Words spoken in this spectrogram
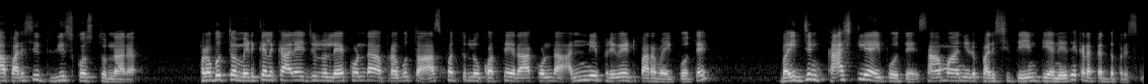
ఆ పరిస్థితి తీసుకొస్తున్నారా? ప్రభుత్వ మెడికల్ కాలేజీలు లేకుండా ప్రభుత్వ ఆసుపత్రులు కొత్త రాకుండా అన్నీ ప్రైవేట్ పరం అయిపోతే వైద్యం కాస్ట్లీ అయిపోతే సామాన్యుడి పరిస్థితి ఏంటి అనేది ఇక్కడ పెద్ద ప్రశ్న.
